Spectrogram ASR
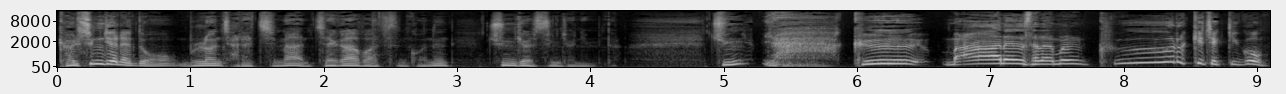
결승전에도 물론 잘했지만 제가 봤은 거는 준결승전입니다. 중, 야, 그 많은 사람을 그렇게 제끼고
